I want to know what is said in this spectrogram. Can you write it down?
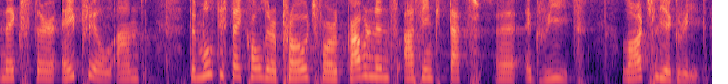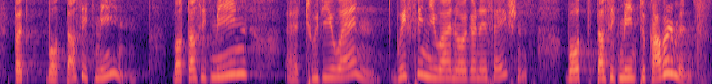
next April. And the multi-stakeholder approach for governance, I think that's uh, agreed, largely agreed. But what does it mean? What does it mean uh, to the UN, within UN organizations? What does it mean to governments?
